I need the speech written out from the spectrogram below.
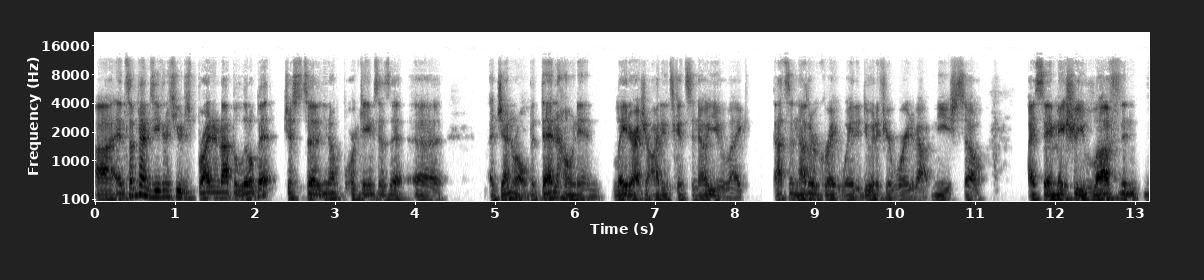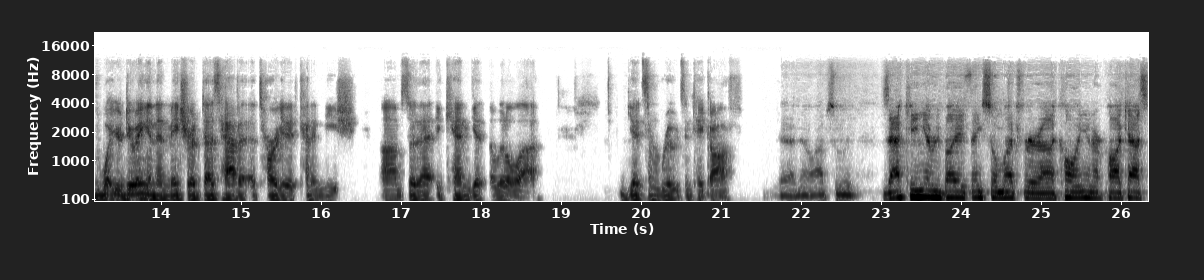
uh, and sometimes even if you just brighten it up a little bit just to you know board games as a, a a general but then hone in later as your audience gets to know you like that's another great way to do it if you're worried about niche. So i say make sure you love the, what you're doing and then make sure it does have a, a targeted kind of niche um, so that it can get a little uh, get some roots and take off. Yeah, no, absolutely. Zach King, everybody, thanks so much for uh, calling in our podcast.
